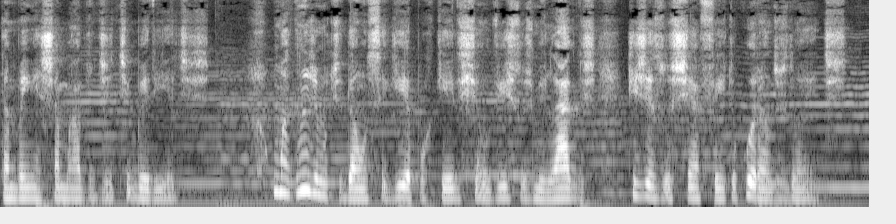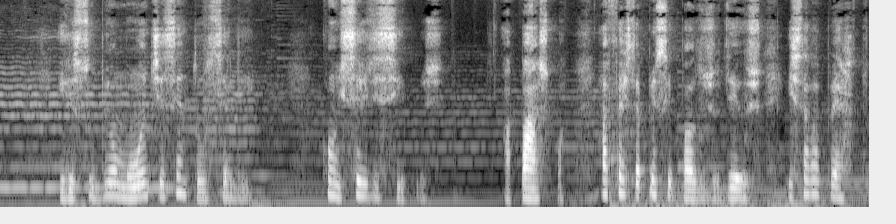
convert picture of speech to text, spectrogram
também é chamado de Tiberíades. Uma grande multidão o seguia porque eles tinham visto os milagres que Jesus tinha feito curando os doentes. Ele subiu um monte e sentou-se ali, com os seus discípulos. A Páscoa, a festa principal dos judeus, estava perto.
